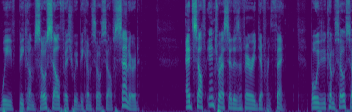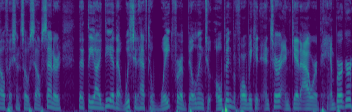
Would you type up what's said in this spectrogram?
we've become so selfish, we've become so self centered, and self interested is a very different thing. But we've become so selfish and so self centered that the idea that we should have to wait for a building to open before we can enter and get our hamburger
